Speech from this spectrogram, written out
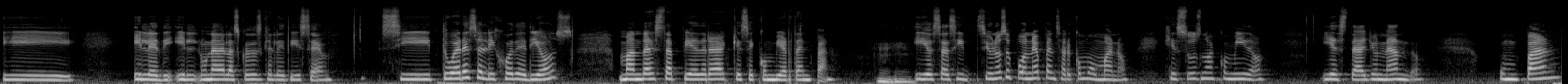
y, y, le di- y una de las cosas que le dice, si tú eres el Hijo de Dios, manda esta piedra que se convierta en pan. Y o sea, si, si uno se pone a pensar como humano, Jesús no ha comido y está ayunando. Un pan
